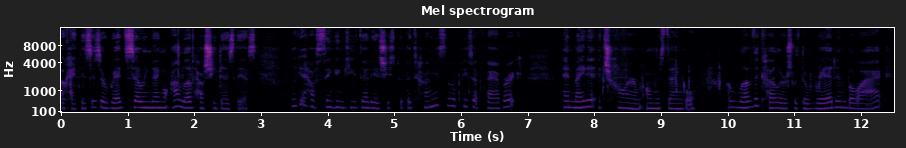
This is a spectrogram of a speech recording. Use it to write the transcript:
Okay, this is a red sewing dangle. I love how she does this. Look at how stinking cute that is. She's put the tiniest little piece of fabric and made it a charm on this dangle. I love the colors with the red and black.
